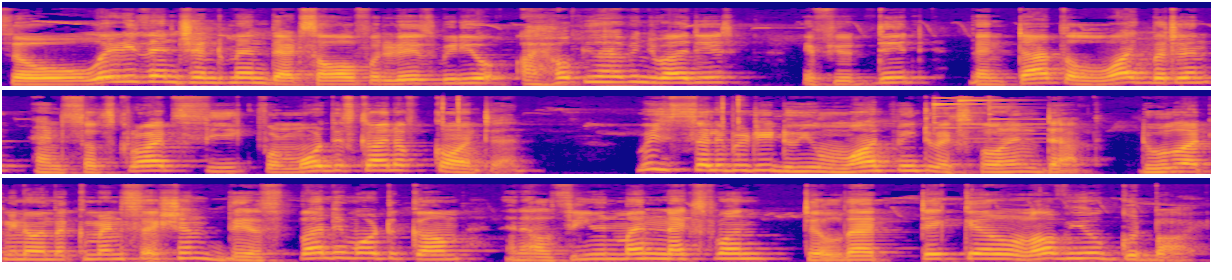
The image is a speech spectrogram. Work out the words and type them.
So ladies and gentlemen, that's all for today's video. I hope you have enjoyed it. If you did, then tap the like button and subscribe seek for more this kind of content. Which celebrity do you want me to explore in depth? Do let me know in the comment section. There's plenty more to come and I'll see you in my next one. Till that, take care, love you, goodbye.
